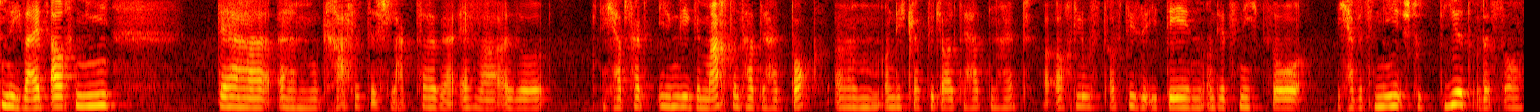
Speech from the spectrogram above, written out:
Und ich war jetzt auch nie der ähm, krasseste Schlagzeuger ever. Also ich habe es halt irgendwie gemacht und hatte halt Bock. Ähm, und ich glaube, die Leute hatten halt auch Lust auf diese Ideen und jetzt nicht so, ich habe jetzt nie studiert oder so.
